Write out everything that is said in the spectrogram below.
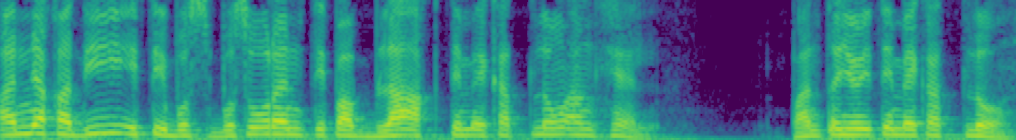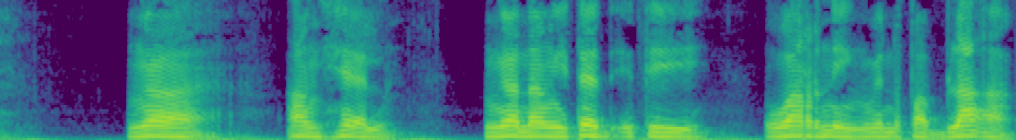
Anya kadi iti busbusuran iti pablaak ti may katlong anghel. Pantayo iti may katlo nga anghel nga nang ited iti warning when pablaak.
